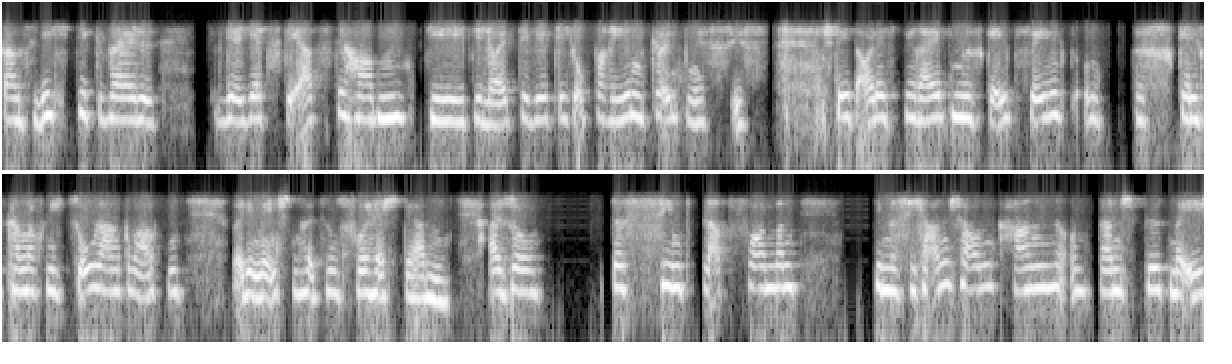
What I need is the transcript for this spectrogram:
ganz wichtig, weil wir jetzt die Ärzte haben, die die Leute wirklich operieren könnten. Es ist, steht alles bereit, nur das Geld fehlt und das Geld kann auch nicht so lang warten, weil die Menschen halt sonst vorher sterben. Also das sind Plattformen, die man sich anschauen kann und dann spürt man eh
